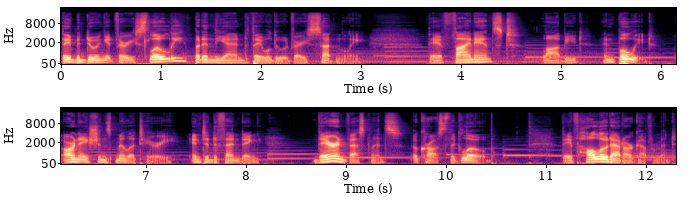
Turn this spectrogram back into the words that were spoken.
They've been doing it very slowly, but in the end, they will do it very suddenly. They have financed, lobbied, and bullied our nation's military into defending their investments across the globe. They have hollowed out our government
